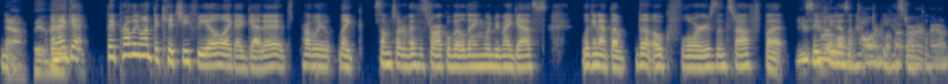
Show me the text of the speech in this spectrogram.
No. Yeah, they, And I get they probably want the kitschy feel. Like I get it. It's probably like some sort of a historical building would be my guess. Looking at the the oak floors and stuff, but You, you are a safety lot doesn't have to be historical. than I am.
